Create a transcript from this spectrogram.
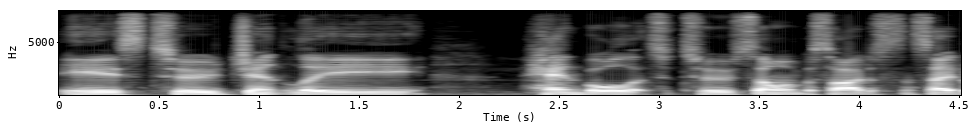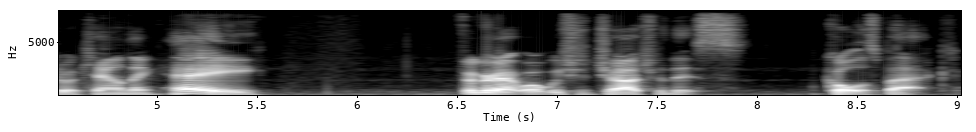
is to gently handball it to someone beside us and say to accounting, hey, figure out what we should charge for this. Call us back.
